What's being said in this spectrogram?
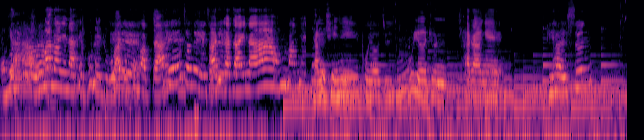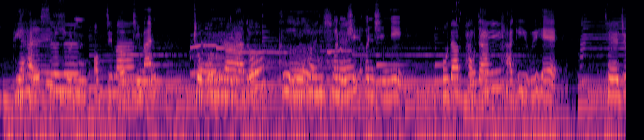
어머니가 5만 원이나 해 보내주고 예. 아주 고맙다. 예전에 예전에 아리가다이나 엄마네. 당신이 보여준 보여준 사랑에 비할 순 비할 수는 없지만, 없지만 조금이라도 그그 헌신에 헌신, 헌신 이 보답하기 보답하기 위해 제주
